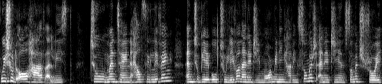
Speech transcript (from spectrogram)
we should all have at least to maintain healthy living and to be able to live on energy more, meaning having so much energy and so much joy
